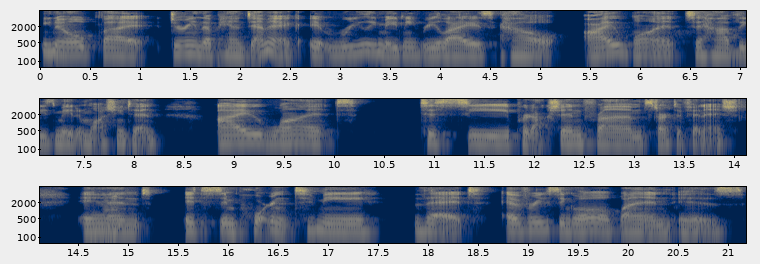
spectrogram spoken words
you know, but during the pandemic, it really made me realize how I want to have these made in Washington. I want to see production from start to finish. Mm-hmm. And mm-hmm. it's important to me that every single one is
